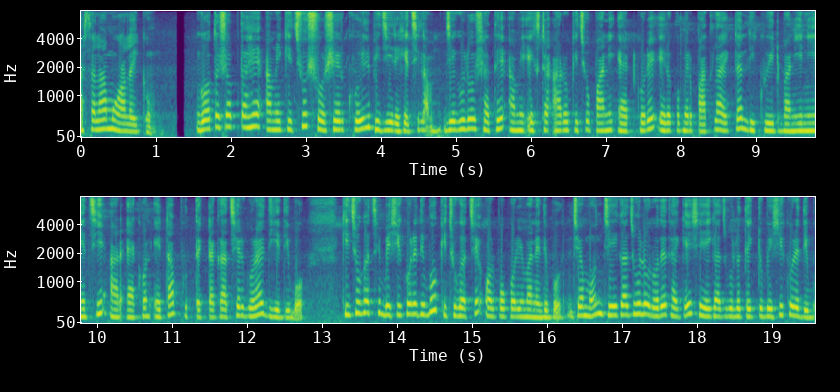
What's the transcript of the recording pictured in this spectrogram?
আসসালামু আলাইকুম। গত সপ্তাহে আমি কিছু সর্ষের খৈল ভিজিয়ে রেখেছিলাম, যেগুলোর সাথে আমি এক্সট্রা আরও কিছু পানি অ্যাড করে এরকমের পাতলা একটা লিকুইড বানিয়ে নিয়েছি আর এখন এটা প্রত্যেকটা গাছের গোড়ায় দিয়ে দিব। কিছু গাছে বেশি করে দিব, কিছু গাছে অল্প পরিমাণে দিব। যেমন যে গাছগুলো রোদে থাকে সেই গাছগুলোতে একটু বেশি করে দিব,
